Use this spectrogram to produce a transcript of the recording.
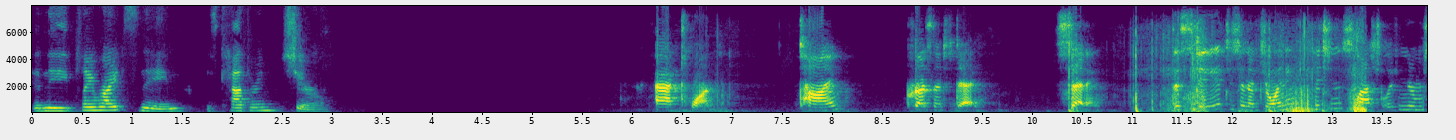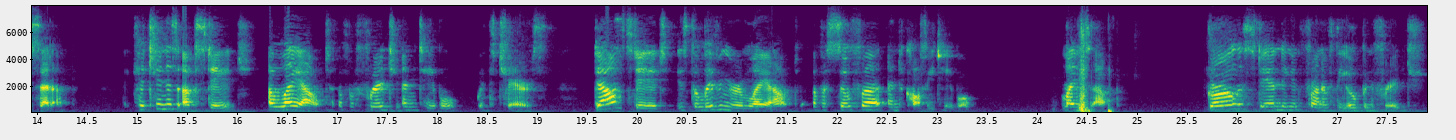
and the playwright's name is Katheryn Sherrill. Act 1. Time, present day. Setting. The stage is an adjoining kitchen slash living room setup. The kitchen is upstage, a layout of a fridge and table with chairs. Downstage is the living room layout of a sofa and coffee table. Lights up. Girl is standing in front of the open fridge,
